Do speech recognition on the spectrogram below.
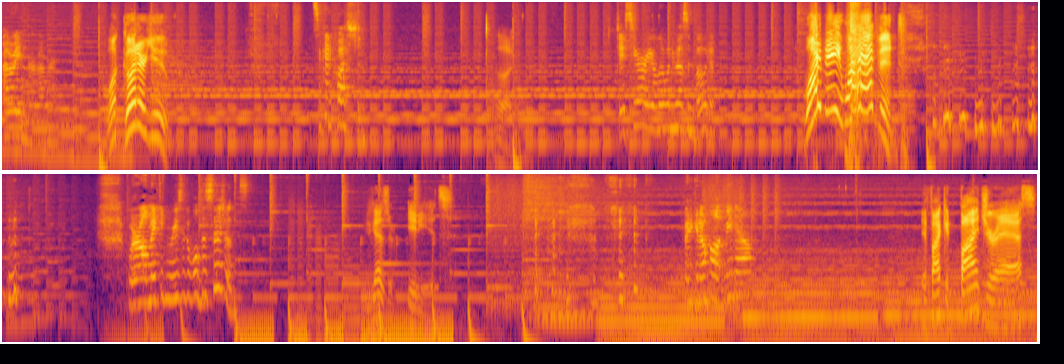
I don't even remember. What good are you? It's a good question. Look. JCR, you're the one who hasn't voted. Why me? What happened? We're all making reasonable decisions. You guys are idiots. Are you gonna haunt me now? If I can find your ass.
